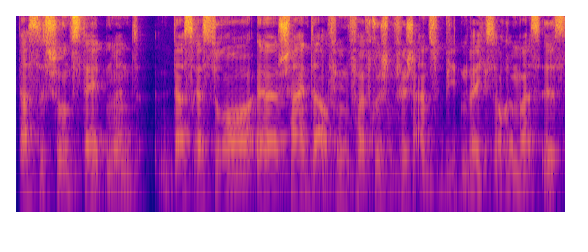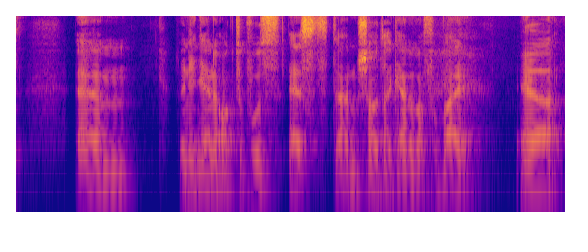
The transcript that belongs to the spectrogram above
das ist schon ein Statement. Das Restaurant äh, scheint da auf jeden Fall frischen Fisch anzubieten, welches auch immer es ist. Ähm, wenn ihr gerne Oktopus esst, dann schaut da gerne mal vorbei. Ja.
